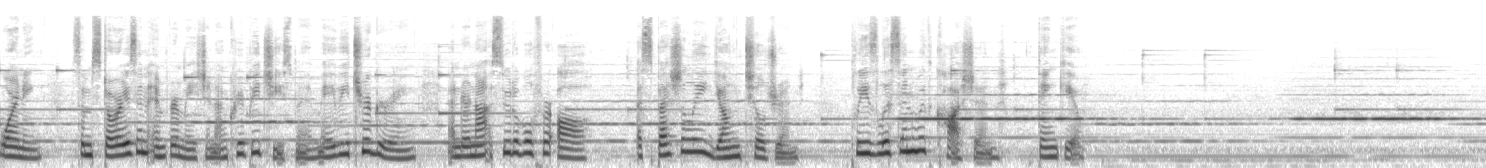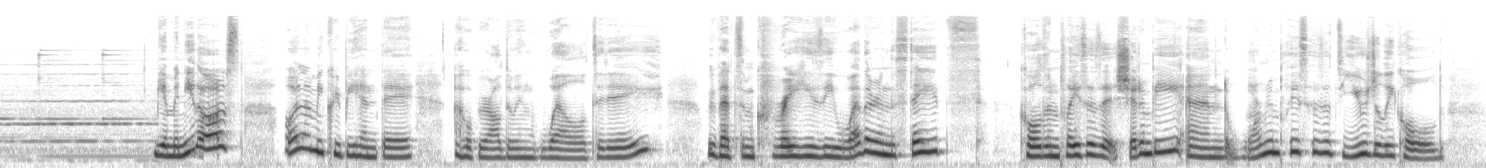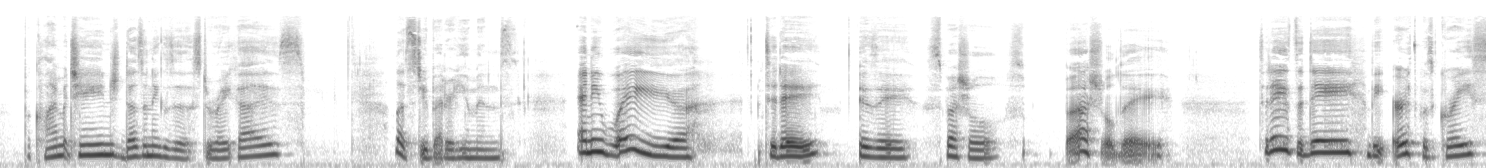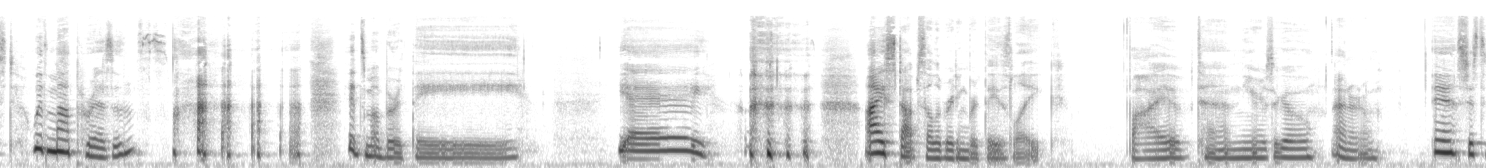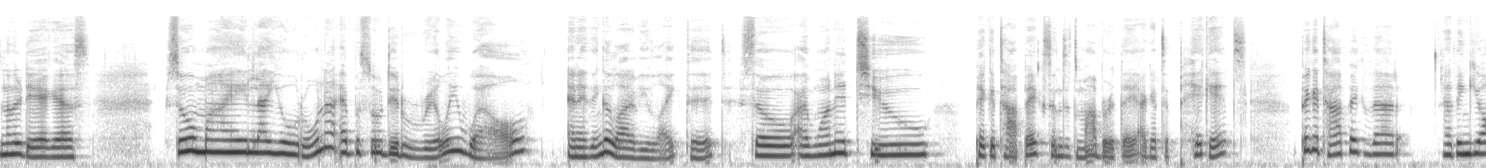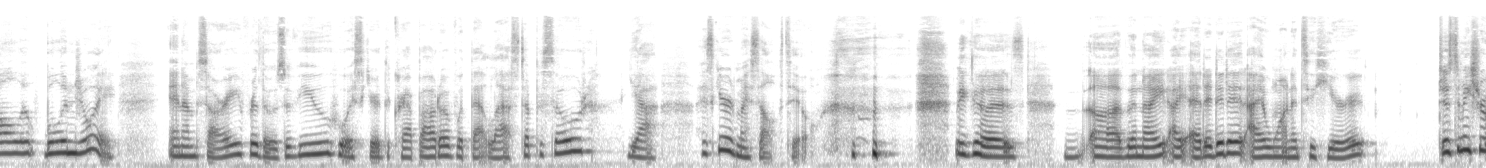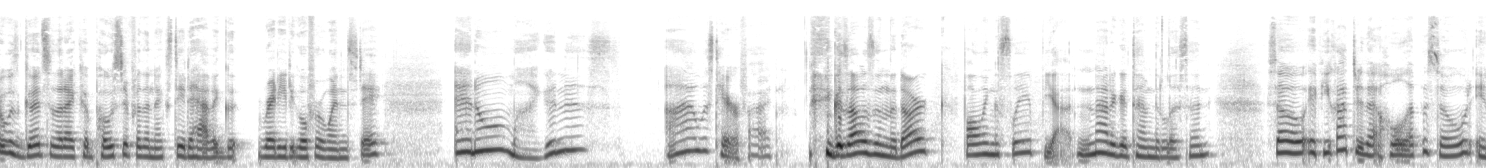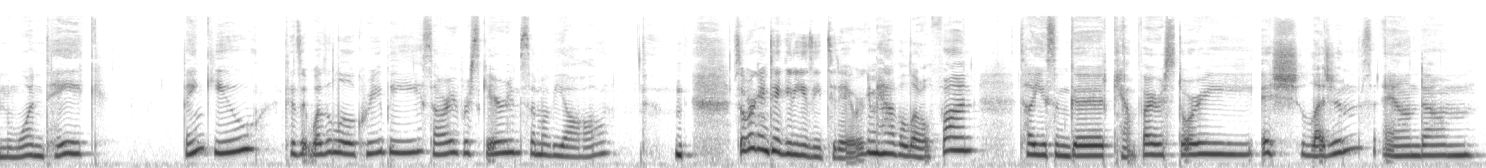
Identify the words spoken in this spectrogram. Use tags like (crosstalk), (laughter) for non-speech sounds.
Warning some stories and information on Creepy Chisme may be triggering and are not suitable for all, especially young children. Please listen with caution. Thank you. Bienvenidos! Hola, mi creepy gente. I hope you're all doing well today. We've had some crazy weather in the States. Cold in places it shouldn't be, and warm in places it's usually cold. But climate change doesn't exist, right, guys? Let's do better, humans. Anyway, today is a special, special day. Today is the day the earth was graced with my presence. (laughs) it's my birthday. Yay! (laughs) I stopped celebrating birthdays like five, ten years ago. I don't know. Eh, it's just another day, I guess. So, my La Llorona episode did really well, and I think a lot of you liked it. So, I wanted to pick a topic since it's my birthday. I get to pick it. Pick a topic that I think y'all will enjoy. And I'm sorry for those of you who I scared the crap out of with that last episode. Yeah, I scared myself too. (laughs) because uh, the night I edited it, I wanted to hear it just to make sure it was good so that I could post it for the next day to have it ready to go for Wednesday. And oh my goodness, I was terrified (laughs) because I was in the dark, falling asleep. Yeah, not a good time to listen. So if you got through that whole episode in one take, thank you because it was a little creepy. Sorry for scaring some of y'all. (laughs) so we're going to take it easy today. We're going to have a little fun tell you some good campfire story ish legends, and um,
